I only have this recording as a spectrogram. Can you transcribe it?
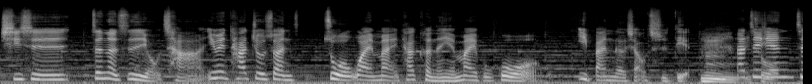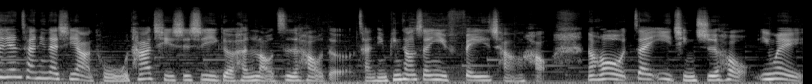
其实真的是有差，因为他就算做外卖，他可能也卖不过。一般的小吃店，嗯，那这间这间餐厅在西雅图，它其实是一个很老字号的餐厅，平常生意非常好。然后在疫情之后，因为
